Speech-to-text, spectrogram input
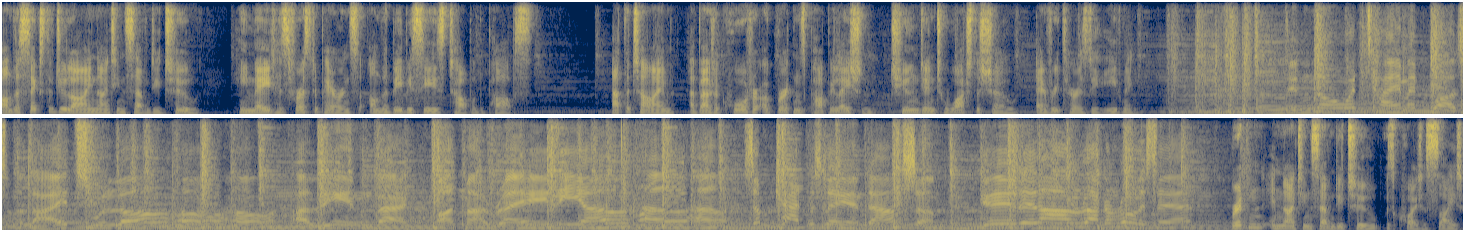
On the 6th of July 1972, he made his first appearance on the BBC's Top of the Pops. At the time, about a quarter of Britain's population tuned in to watch the show every Thursday evening. Didn't know what time it was and the lights were low. I leaned back on my radio. Some cat was laying down some get it on rock and roll, he said. Britain in 1972 was quite a sight.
